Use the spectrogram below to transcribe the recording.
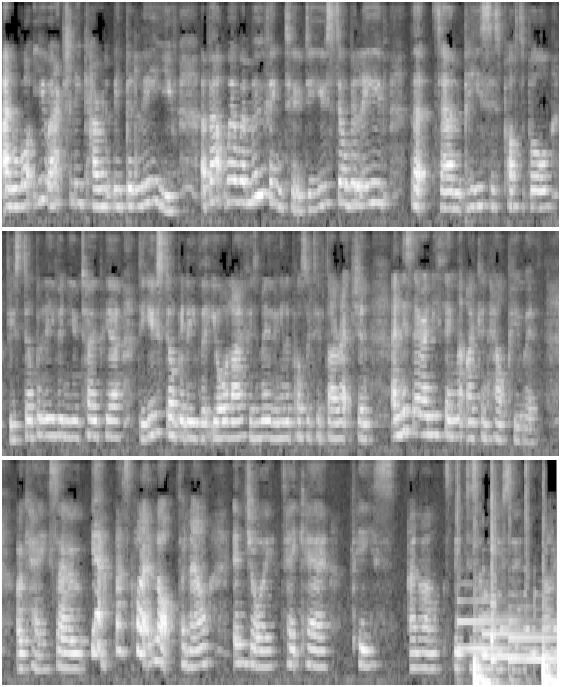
and what you actually currently believe about where we're moving to. Do you still believe that um, peace is possible? Do you still believe in utopia? Do you still believe that your life is moving in a positive direction? And is there anything that I can help you with? Okay, so yeah, that's quite a lot for now. Enjoy, take care, peace and I'll speak to some of you soon. Bye.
